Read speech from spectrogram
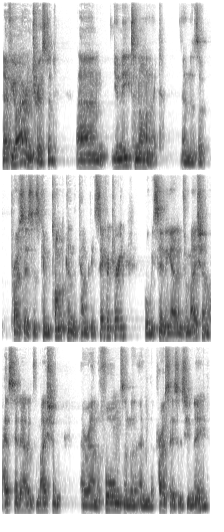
Now, if you are interested, um, you need to nominate. And there's a process as Kim Tompkin, the company secretary, will be sending out information or has sent out information around the forms and the, and the processes you need.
